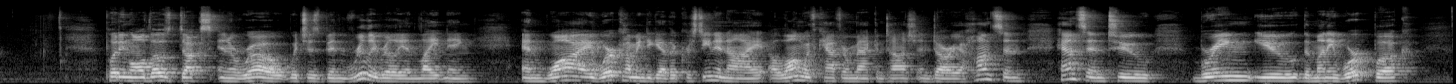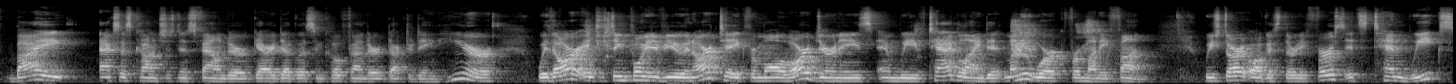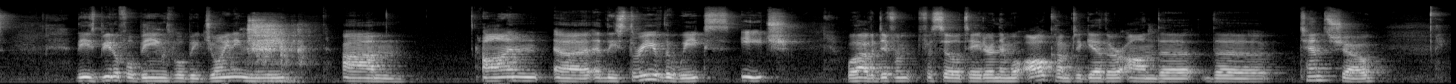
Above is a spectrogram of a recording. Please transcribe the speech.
putting all those ducks in a row, which has been really, really enlightening and why we're coming together, Christine and I, along with Catherine McIntosh and Daria Hansen, Hansen, to bring you the Money Workbook by Access Consciousness founder Gary Douglas and co-founder Dr. Dain Heer with our interesting point of view and our take from all of our journeys, and we've taglined it Money Work for Money Fun. We start August 31st. It's 10 weeks. These beautiful beings will be joining me. Um, on uh, at least three of the weeks each. We'll have a different facilitator, and then we'll all come together on the the tenth show.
